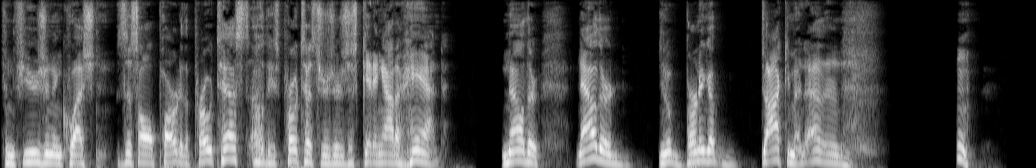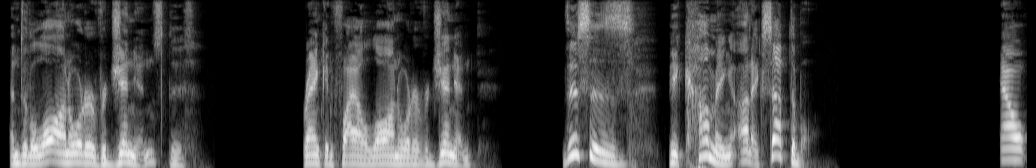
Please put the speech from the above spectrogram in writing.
confusion and question. Is this all part of the protest? Oh, these protesters are just getting out of hand. Now they're now they're you know burning up document. Uh, hmm. And to the law and order Virginians, the rank and file law and order Virginian, this is becoming unacceptable. Now,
